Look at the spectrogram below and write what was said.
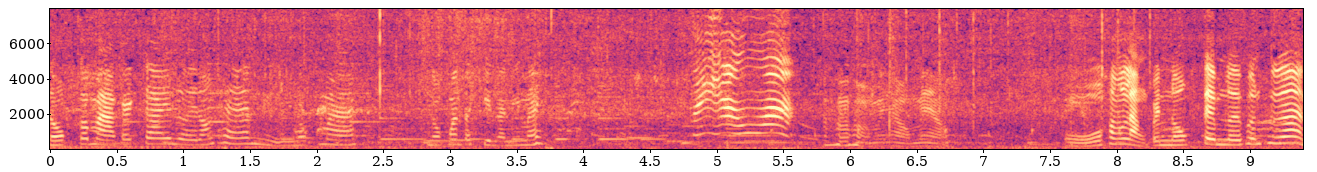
นกก็มาใกล้ๆเลยน้องแทนนกมา นกมันจะกินอันนี้ไหม ไม่เอาอะ ไม่เอาไม่เอาโอ้ข้างหลังเป็นนกเต็มเลยเพื่อน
